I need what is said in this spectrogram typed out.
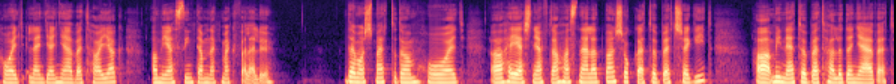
hogy lengyel nyelvet halljak, ami a szintemnek megfelelő. De most már tudom, hogy a helyes nyelvtan használatban sokkal többet segít, ha minél többet hallod a nyelvet.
